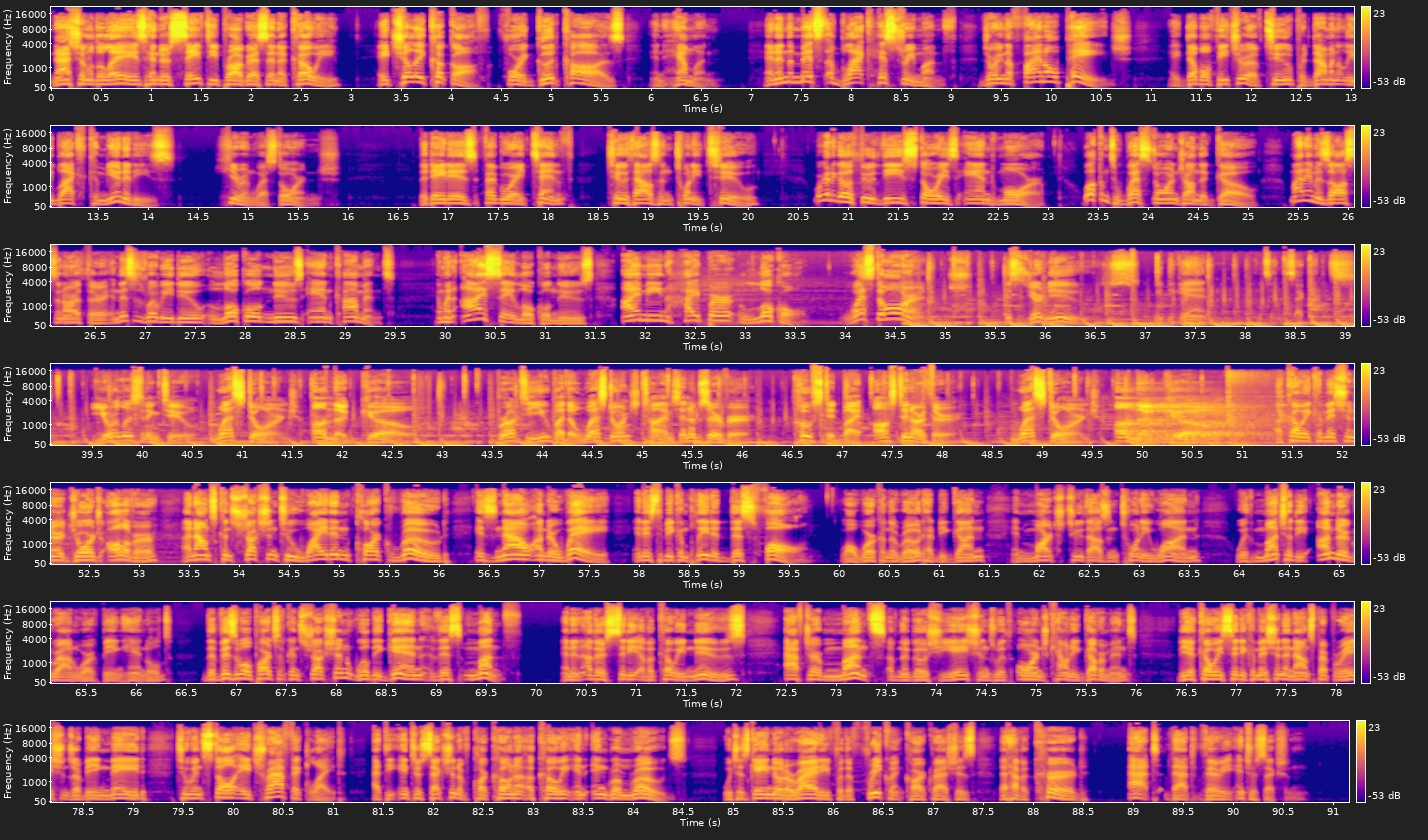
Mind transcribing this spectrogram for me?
National delays hinder safety progress in Ocoee. A chili cook-off for a good cause in Hamlin. And in the midst of Black History Month, during the final page, a double feature of two predominantly black communities here in West Orange. The date is February 10th, 2022. We're going to go through these stories and more. Welcome to West Orange on the Go. My name is Austin Arthur, and this is where we do local news and comment. And when I say local news, I mean hyper local. West Orange. This is your news. We begin in 10 seconds. You're listening to West Orange on the Go. Brought to you by the West Orange Times and Observer. Hosted by Austin Arthur. West Orange on the Go. Ocoee Commissioner George Oliver announced construction to widen Clark Road is now underway and is to be completed this fall. While work on the road had begun in March 2021, with much of the underground work being handled, the visible parts of construction will begin this month. And in other City of Ocoee news, after months of negotiations with Orange County government, the Ocoee City Commission announced preparations are being made to install a traffic light at the intersection of Clarcona, Ocoee, and Ingram Roads, which has gained notoriety for the frequent car crashes that have occurred at that very intersection.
